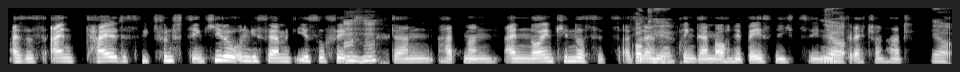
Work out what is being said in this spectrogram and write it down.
Also es ist ein Teil, das wiegt 15 Kilo ungefähr mit Isofix. Mhm. Dann hat man einen neuen Kindersitz. Also okay. dann bringt einem auch eine Base nichts, wie ja. man vielleicht schon hat. Ja.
